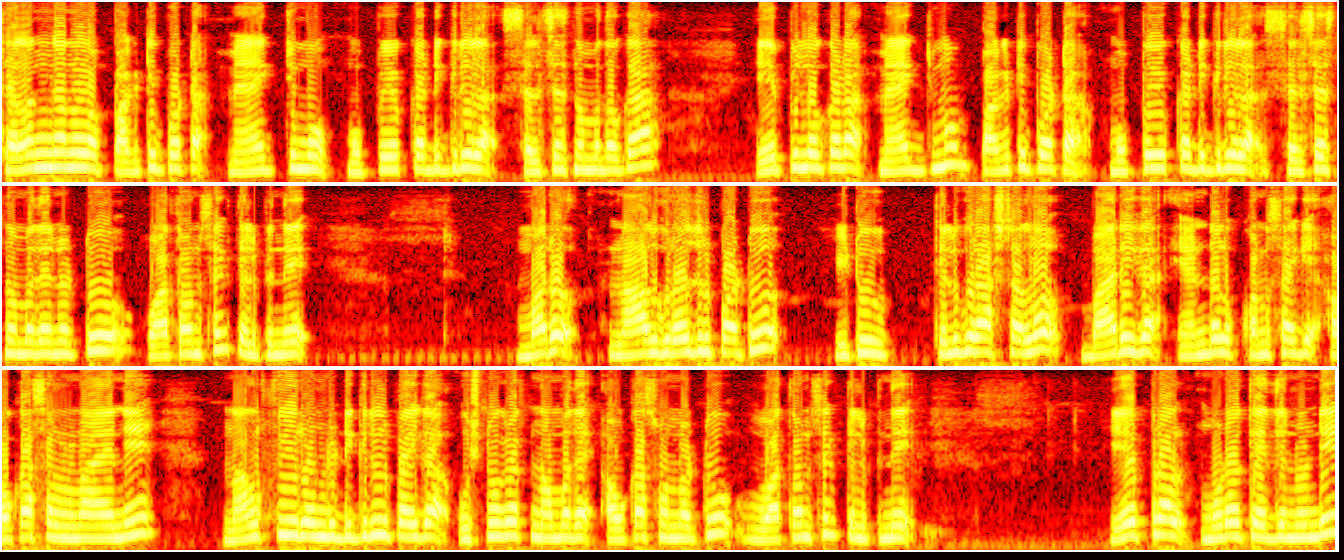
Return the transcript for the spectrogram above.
తెలంగాణలో పగటిపూట మ్యాక్సిమం ముప్పై ఒక్క డిగ్రీల సెల్సియస్ నమోదవగా ఏపీలో కూడా మ్యాక్సిమం పగటిపూట ముప్పై ఒక్క డిగ్రీల సెల్సియస్ నమోదైనట్టు వాతావరణ శాఖ తెలిపింది. మరో నాలుగు రోజుల పాటు ఇటు తెలుగు రాష్ట్రాల్లో భారీగా ఎండలు కొనసాగే అవకాశాలు ఉన్నాయని నలభై రెండు డిగ్రీల పైగా ఉష్ణోగ్రత నమోదే అవకాశం ఉన్నట్టు వాతావరణ శాఖ తెలిపింది. ఏప్రిల్ మూడవ తేదీ నుండి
